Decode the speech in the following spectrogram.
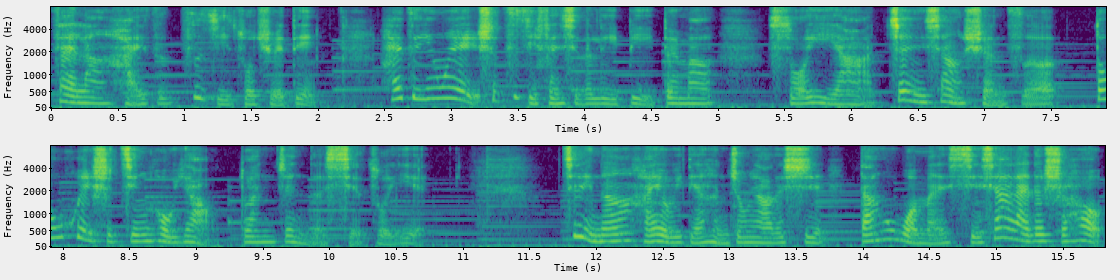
再让孩子自己做决定。孩子因为是自己分析的利弊，对吗？所以啊，正向选择都会是今后要端正的写作业。这里呢，还有一点很重要的是，当我们写下来的时候，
